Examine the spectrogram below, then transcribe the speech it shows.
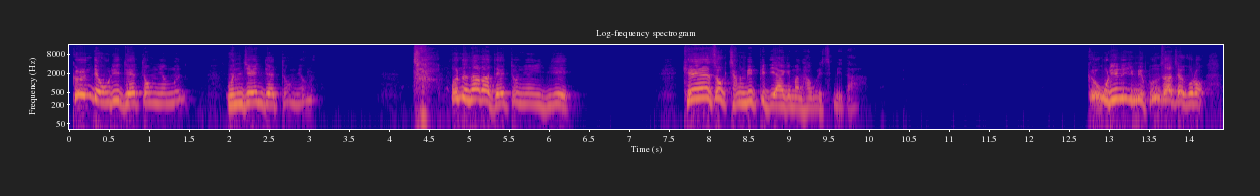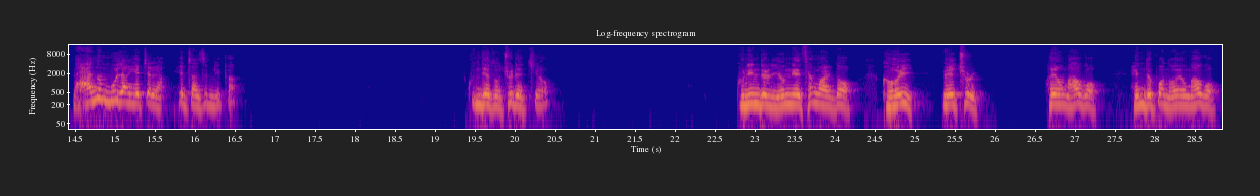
그런데 우리 대통령은 문재인 대통령은 참 어느 나라 대통령인지 계속 장밋빛 이야기만 하고 있습니다. 그리고 우리는 이미 군사적으로 많은 무장 해체를 했지 않습니까? 군대도 줄였죠. 군인들 영내 생활도 거의 외출 허용하고 핸드폰 허용하고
